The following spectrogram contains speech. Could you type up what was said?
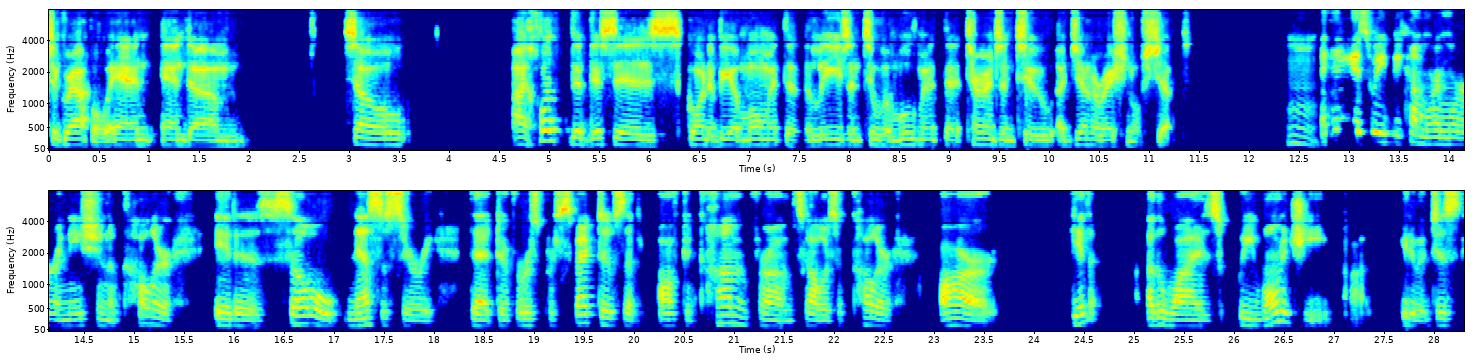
to grapple. And and um, so I hope that this is going to be a moment that leads into a movement that turns into a generational shift. Mm. I think as we become more and more a nation of color, it is so necessary that diverse perspectives that often come from scholars of color are given. Otherwise, we won't achieve, uh, you know, just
